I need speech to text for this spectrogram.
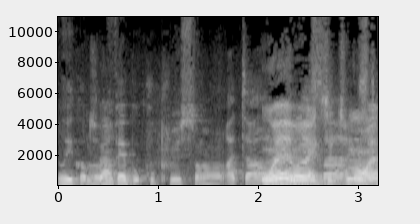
Oui, comme Tu on fait beaucoup plus en hatha, ouais, en ouais, exactement. Ouais.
